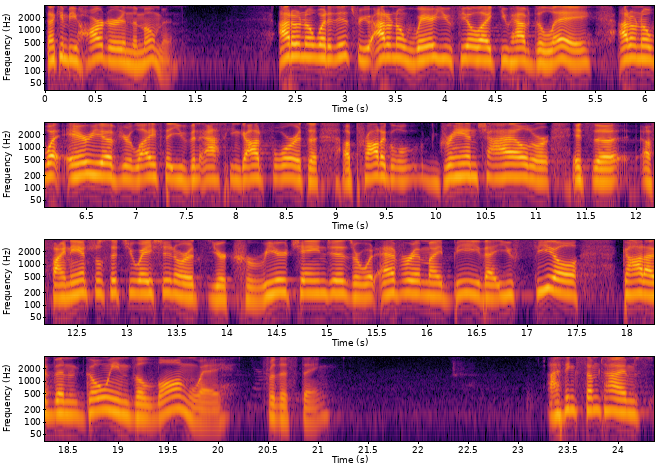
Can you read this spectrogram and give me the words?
That can be harder in the moment. I don't know what it is for you. I don't know where you feel like you have delay. I don't know what area of your life that you've been asking God for. It's a, a prodigal grandchild, or it's a, a financial situation, or it's your career changes, or whatever it might be that you feel, God, I've been going the long way for this thing. I think sometimes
